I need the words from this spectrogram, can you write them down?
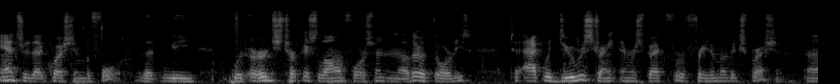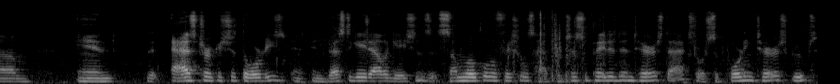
answered that question before, that we would urge Turkish law enforcement and other authorities to act with due restraint and respect for freedom of expression. Um, and that as Turkish authorities investigate allegations that some local officials have participated in terrorist acts or supporting terrorist groups,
